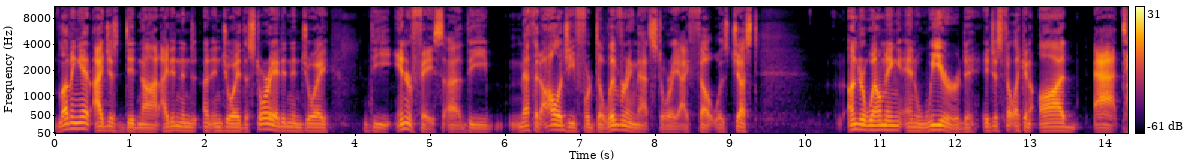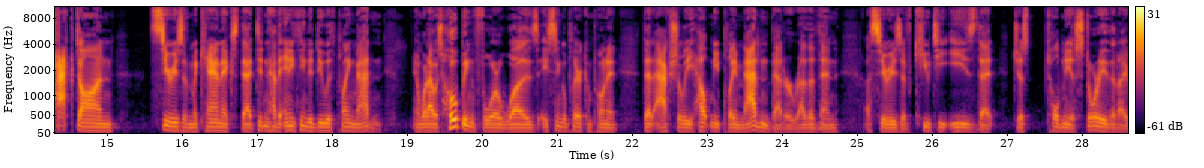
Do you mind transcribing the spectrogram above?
loving it. I just did not. I didn't en- enjoy the story. I didn't enjoy the interface, uh, the methodology for delivering that story. I felt was just underwhelming and weird. It just felt like an odd, uh, tacked on series of mechanics that didn't have anything to do with playing Madden. And what I was hoping for was a single player component that actually helped me play Madden better rather than a series of QTEs that just told me a story that I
